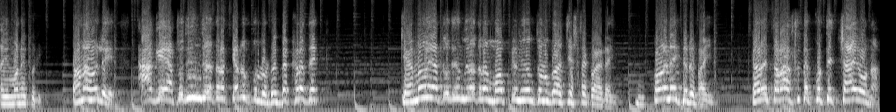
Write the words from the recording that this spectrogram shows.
আমি মনে করি। তা না হলে আগে এতদিন ধরে তারা কেন করল ব্যাখ্যাটা দেখ। কেন এতদিন ধরে তারা মবকে নিয়ন্ত্রণ করার চেষ্টা করে নাই? করে নাই করে ভাই। কারণ তারা আসলে করতে চায়ও না।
